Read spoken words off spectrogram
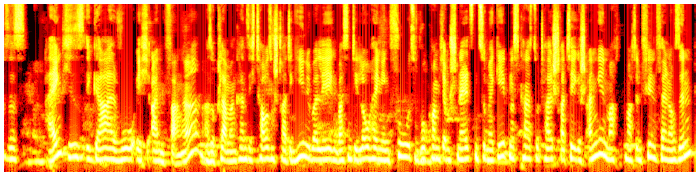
es ist, eigentlich ist es egal, wo ich anfange. Also klar, man kann sich tausend Strategien überlegen, was sind die low-hanging fruits und wo komme ich am schnellsten zum Ergebnis, kann es total strategisch angehen, macht, macht in vielen Fällen auch Sinn.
